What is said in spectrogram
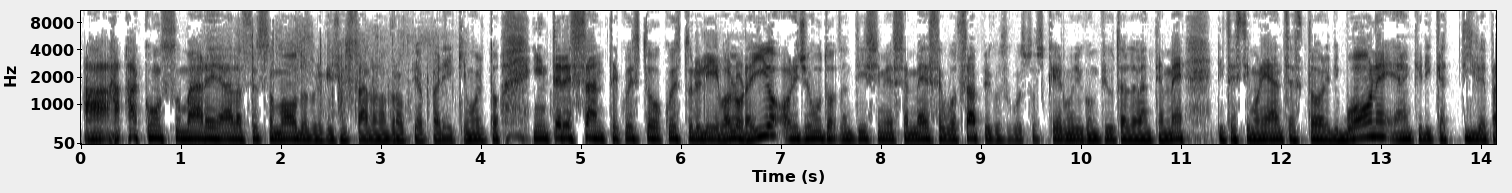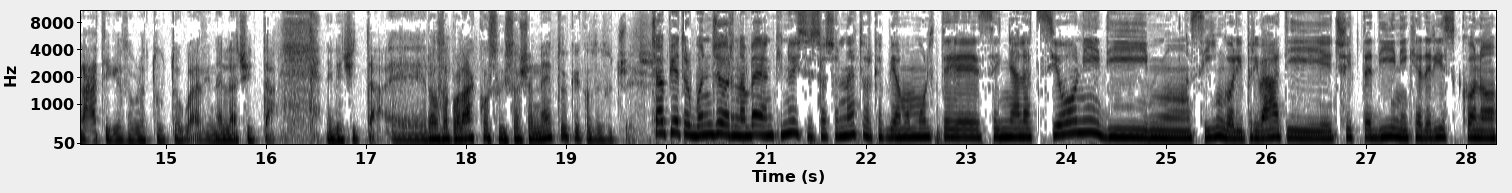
a, a consumare allo stesso modo perché ci installano troppi apparecchi. Molto interessante questo, questo rilievo. Allora, io ho ricevuto tantissimi sms e whatsapp su questo schermo di computer davanti a me di testimonianze testimonianze storie di buone e anche di cattive pratiche, soprattutto quasi nella città, nelle città. Eh, Rosa Polacco sui social network, che cosa è successo? Ciao Pietro, buongiorno. Beh, anche noi sui social network abbiamo molte segnalazioni di mh, mm, singoli, privati, cittadini che aderiscono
